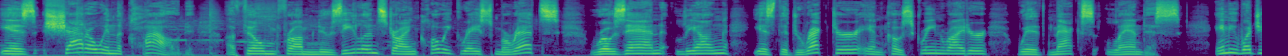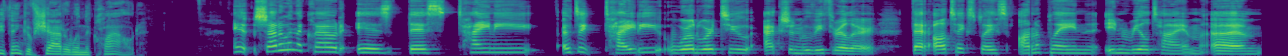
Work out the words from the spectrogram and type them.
is Shadow in the Cloud, a film from New Zealand starring Chloe Grace Moretz. Roseanne Liang is the director and co screenwriter with Max Landis. Amy, what do you think of Shadow in the Cloud? It, Shadow in the Cloud is this tiny, I would say tidy World War II action movie thriller that all takes place on a plane in real time. Um,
